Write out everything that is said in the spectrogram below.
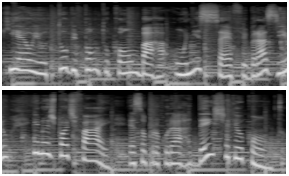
que é o youtube.com/unicef e no Spotify. É só procurar Deixa que eu conto.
